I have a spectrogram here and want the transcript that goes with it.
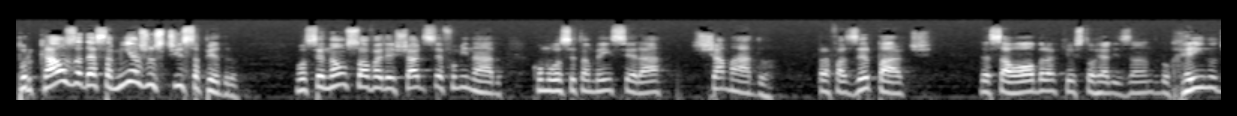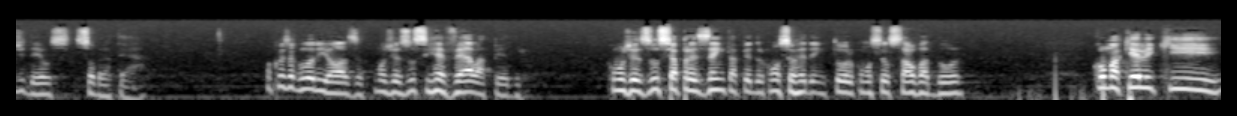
Por causa dessa minha justiça, Pedro, você não só vai deixar de ser fulminado, como você também será chamado para fazer parte dessa obra que eu estou realizando do reino de Deus sobre a terra. Uma coisa gloriosa, como Jesus se revela a Pedro, como Jesus se apresenta a Pedro como seu redentor, como seu salvador, como aquele que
